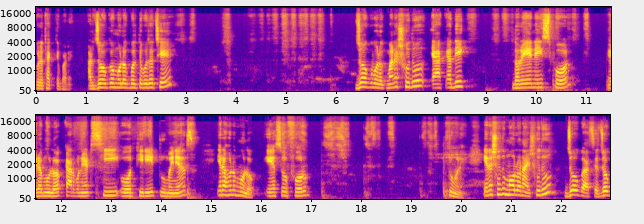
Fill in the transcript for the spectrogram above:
করে থাকতে পারে। আর যৌগমূলক বলতে বোঝাচ্ছে, যৌগমূলক মানে শুধু একাধিক, ধরো এন এইচ ফোর এরা মূলক carbonate C O three two minus এরা হলো মূলক এসও ফোর টু মানে। এরা শুধু মৌল নাই, শুধু যৌগ আছে। যৌগ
